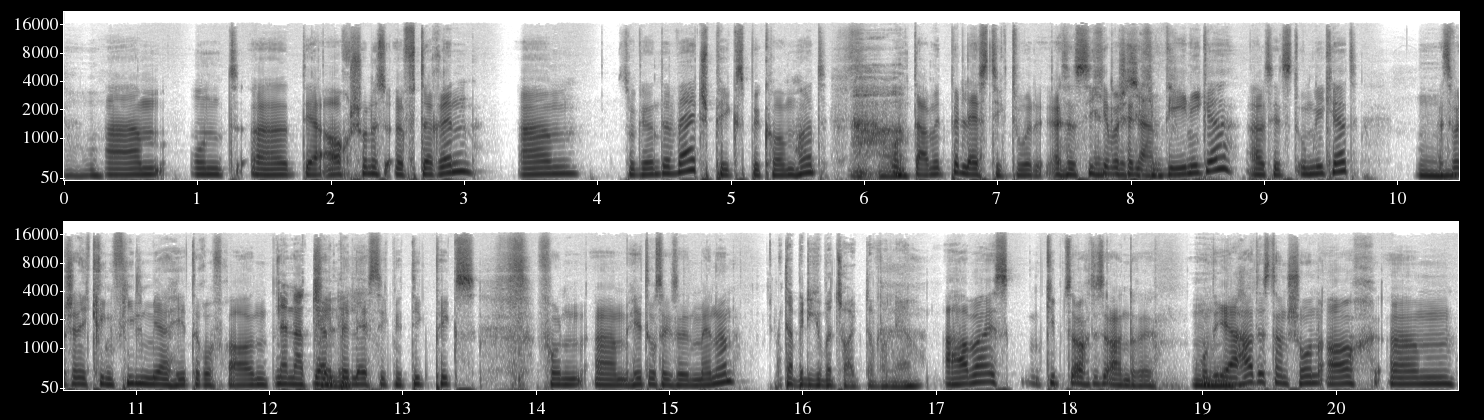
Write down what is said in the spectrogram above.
Mhm. ähm, und äh, der auch schon des Öfteren ähm, sogenannte Vagpics bekommen hat Aha. und damit belästigt wurde. Also sicher wahrscheinlich weniger als jetzt umgekehrt. Mhm. Also wahrscheinlich kriegen viel mehr Hetero-Frauen Na, werden natürlich. belästigt mit Dickpics von ähm, heterosexuellen Männern. Da bin ich überzeugt davon, ja. Aber es gibt auch das andere. Mhm. Und er hat es dann schon auch, ähm,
